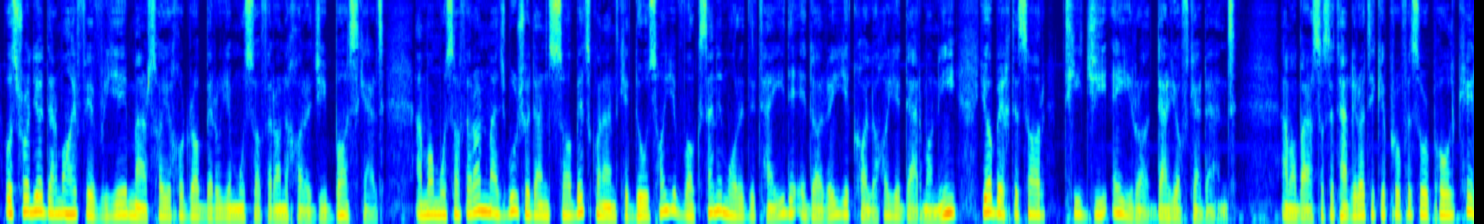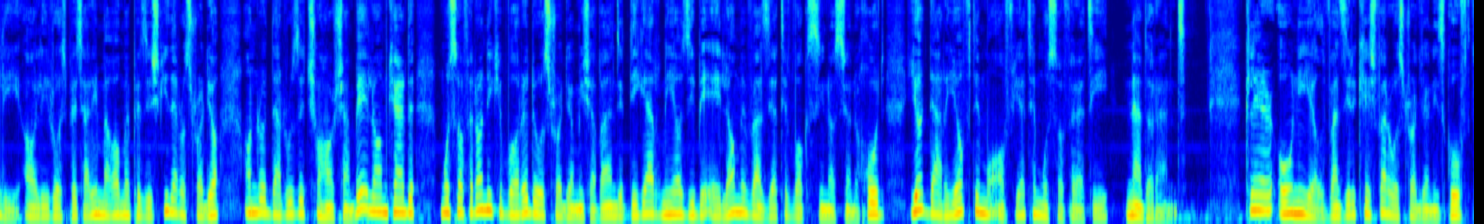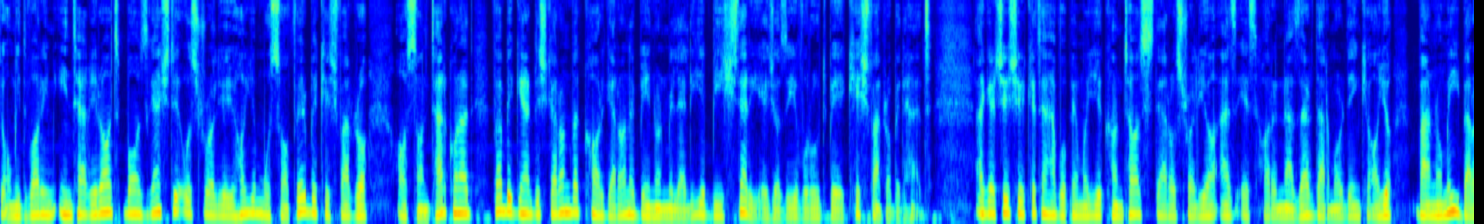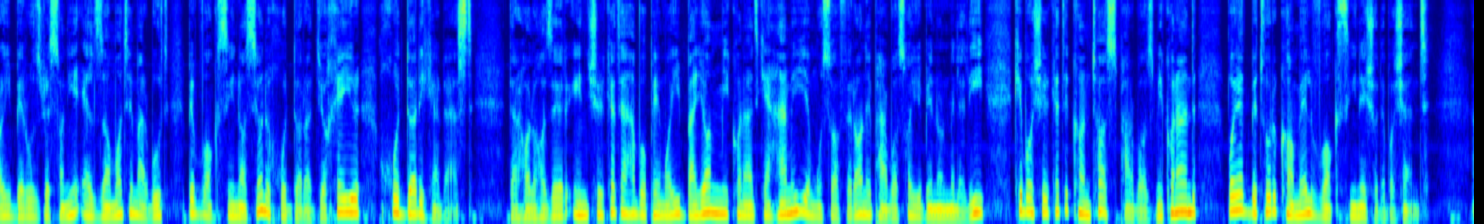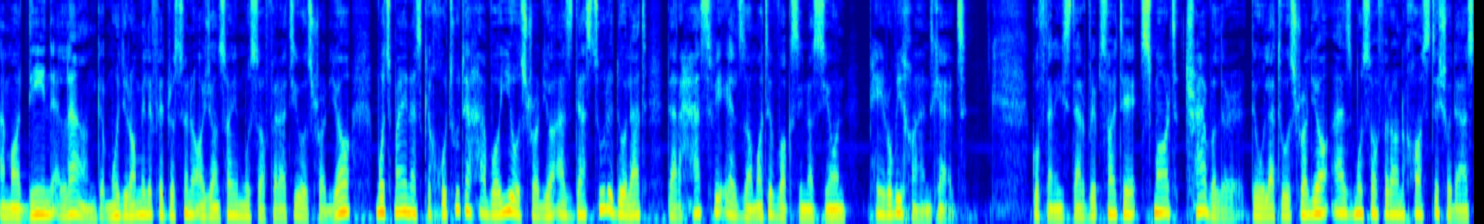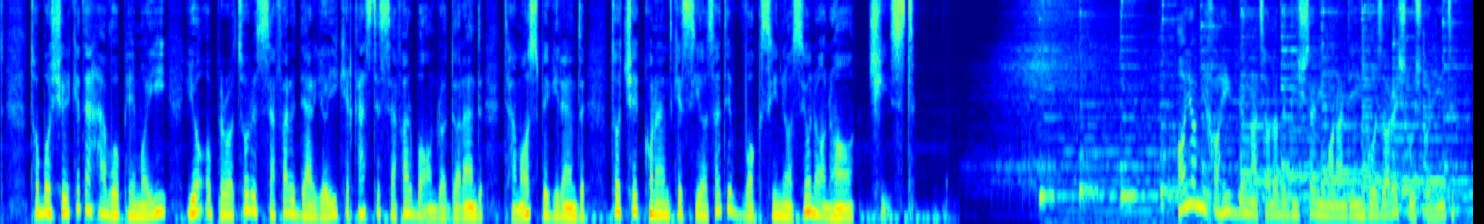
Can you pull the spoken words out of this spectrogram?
استرالیا در ماه فوریه مرزهای خود را به روی مسافران خارجی باز کرد اما مسافران مجبور شدند ثابت کنند که دوزهای واکسن مورد تایید اداره کالاهای درمانی یا به اختصار TGA را دریافت کردند اما بر اساس تغییراتی که پروفسور پول کلی عالی رتبهترین مقام پزشکی در استرالیا آن را در روز چهارشنبه اعلام کرد مسافرانی که وارد استرالیا می‌شوند دیگر نیازی به اعلام وضعیت واکسیناسیون خود یا دریافت معافیت مسافرتی ندارند. کلر اونیل وزیر کشور استرالیا نیز گفت که امیدواریم این تغییرات بازگشت استرالیایی های مسافر به کشور را آسانتر کند و به گردشگران و کارگران بین المللی بیشتری اجازه ورود به کشور را بدهد. اگرچه شرکت هواپیمایی کانتاس در استرالیا از اظهار نظر در مورد اینکه آیا برنامه‌ای برای بروزرسانی الزامات مربوط به واکسیناسیون خود دارد یا خیر خودداری کرده است در حال حاضر این شرکت هواپیمایی بیان می کند که همه مسافران پروازهای بین المللی که با شرکت کانتاس پرواز می کنند باید به طور کامل واکسینه شده باشند. اما دین لانگ مدیرعامل فدراسیون های مسافرتی استرالیا مطمئن است که خطوط هوایی استرالیا از دستور دولت در حذف الزامات واکسیناسیون پیروی خواهند کرد. گفتنی است در وبسایت سمارت ترافلر دولت استرالیا از مسافران خواسته شده است تا با شرکت هواپیمایی یا اپراتور سفر دریایی که قصد سفر با آن را دارند تماس بگیرند تا چک کنند که سیاست واکسیناسیون آنها چیست. آیا می خواهید به مطالب بیشتری مانند این گزارش گوش کنید؟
